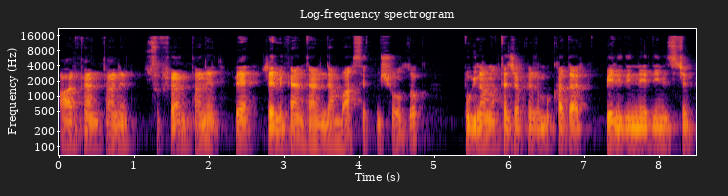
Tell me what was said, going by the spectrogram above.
arfentanil, sufentanil ve remifentanilden bahsetmiş olduk. Bugün anlatacaklarım bu kadar. Beni dinlediğiniz için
